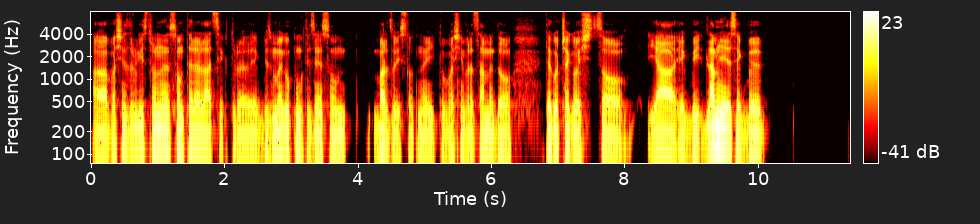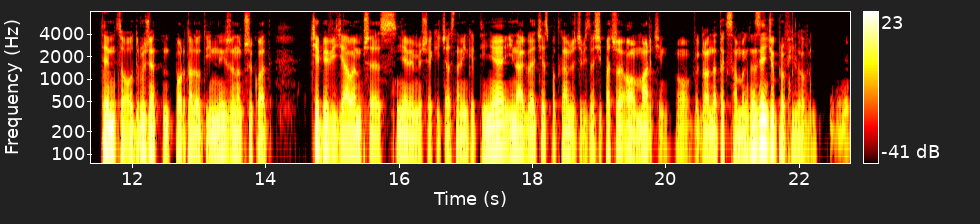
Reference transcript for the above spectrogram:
a właśnie z drugiej strony są te relacje, które jakby z mojego punktu widzenia są bardzo istotne i tu właśnie wracamy do tego czegoś, co ja jakby, dla mnie jest jakby tym, co odróżnia ten portal od innych, że na przykład ciebie widziałem przez, nie wiem, już jakiś czas na LinkedInie i nagle cię spotkałem w rzeczywistości i patrzę, o Marcin, o, wygląda tak samo jak na zdjęciu profilowym. Mhm.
